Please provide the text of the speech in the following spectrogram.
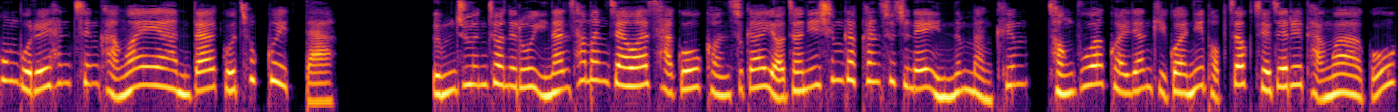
홍보를 한층 강화해야 한다고 촉구했다. 음주운전으로 인한 사망자와 사고 건수가 여전히 심각한 수준에 있는 만큼 정부와 관련 기관이 법적 제재를 강화하고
